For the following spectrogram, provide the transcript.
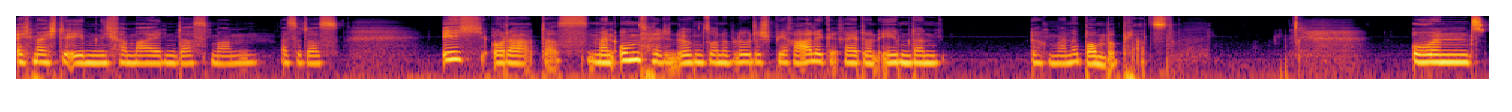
ich möchte eben nicht vermeiden, dass man, also dass ich oder dass mein Umfeld in irgendeine so blöde Spirale gerät und eben dann irgendwann eine Bombe platzt. Und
